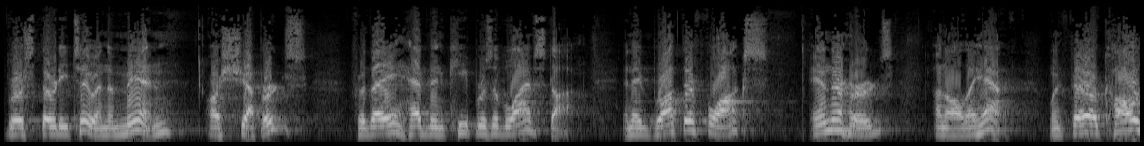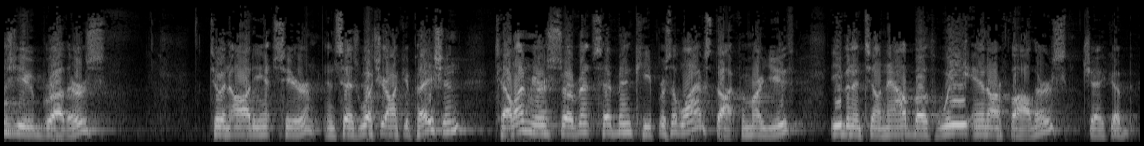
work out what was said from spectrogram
Verse 32, and the men are shepherds, for they have been keepers of livestock and they brought their flocks and their herds and all they have. When Pharaoh calls you brothers to an audience here and says, what's your occupation? Tell him your servants have been keepers of livestock from our youth, even until now, both we and our fathers, Jacob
